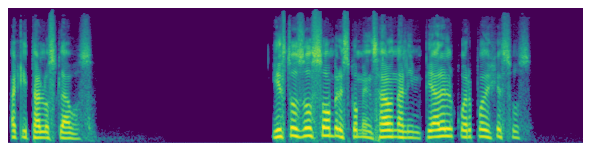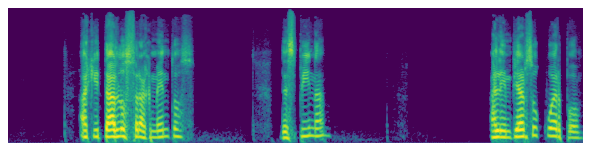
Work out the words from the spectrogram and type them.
a quitar los clavos. Y estos dos hombres comenzaron a limpiar el cuerpo de Jesús, a quitar los fragmentos de espina, a limpiar su cuerpo.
